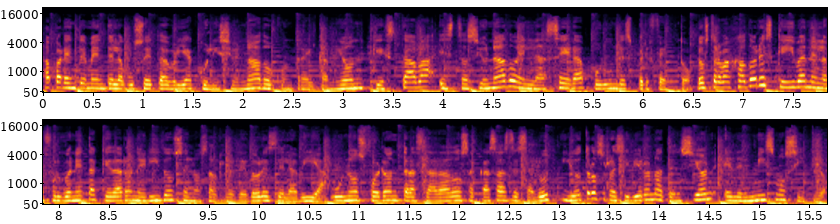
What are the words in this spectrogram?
Aparentemente la buceta habría colisionado contra el camión que estaba estacionado en la acera por un desperfecto. Los trabajadores que iban en la furgoneta quedaron heridos en los alrededores de la vía. Unos fueron trasladados a casas de salud y otros recibieron atención en el mismo sitio.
